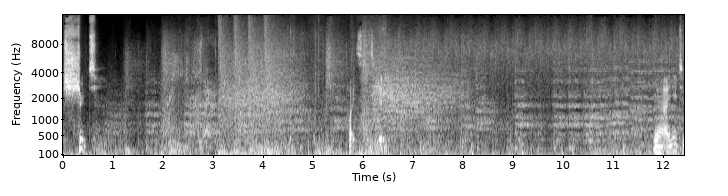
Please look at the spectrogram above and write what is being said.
Shoot! Twice, that's good. Yeah, I need to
